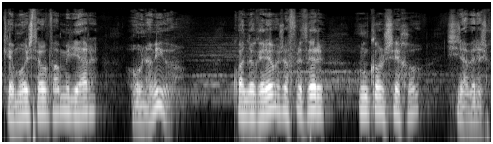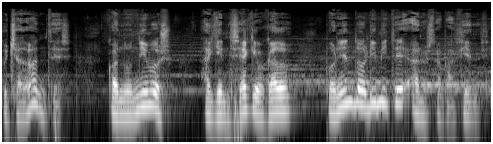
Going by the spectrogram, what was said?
que muestra un familiar o un amigo, cuando queremos ofrecer un consejo sin haber escuchado antes, cuando hundimos a quien se ha equivocado poniendo límite a nuestra paciencia.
